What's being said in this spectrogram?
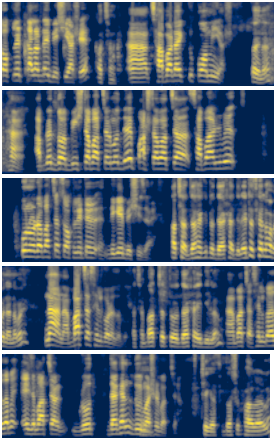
চকলেট কালারটাই বেশি আসে। আচ্ছা। ছাপাটা একটু কমই আসে। তাই না? হ্যাঁ আপনার বিশটা বাচ্চার মধ্যে পাঁচটা বাচ্চা ছাপা আসবে পনেরোটা বাচ্চা চকলেটের দিকে বেশি যায়। আচ্ছা যাই একটু দেখা দিল। এটা সেল হবে না না ভাই? না না বাচ্চা সেল করা যাবে। আচ্ছা বাচ্চা তো দেখাই দিলাম। হ্যাঁ বাচ্চা সেল করা যাবে। এই যে বাচ্চার গ্রোথ দেখেন দুই মাসের বাচ্চা। ঠিক আছে দর্শক ভালো লাগলে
